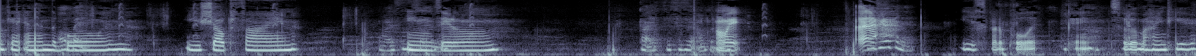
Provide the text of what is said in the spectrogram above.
Okay, and then the Open. blue one. You shalt find in room. Guys, this isn't open. Oh wait. You Ah, open it? you just gotta pull it. Okay, so go behind here,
